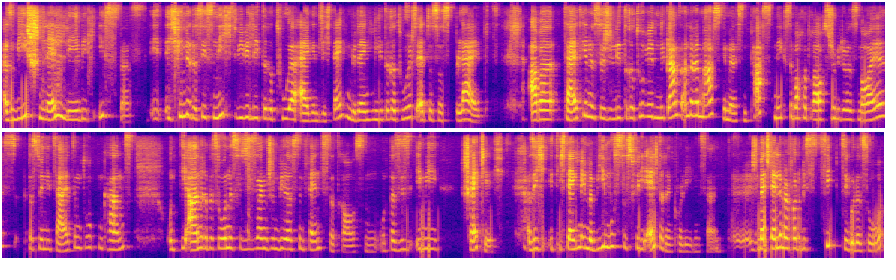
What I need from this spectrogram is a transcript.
Also wie schnelllebig ist das? Ich finde, das ist nicht, wie wir Literatur eigentlich denken. Wir denken, Literatur ist etwas, was bleibt. Aber zeitgenössische Literatur wird mit ganz anderem Maß gemessen. Passt, nächste Woche brauchst du schon wieder was Neues, das du in die Zeitung drucken kannst. Und die andere Person ist sozusagen schon wieder aus dem Fenster draußen. Und das ist irgendwie schrecklich. Also ich, ich denke mir immer, wie muss das für die älteren Kollegen sein? Ich meine, stell dir mal vor, du bist 70 oder so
